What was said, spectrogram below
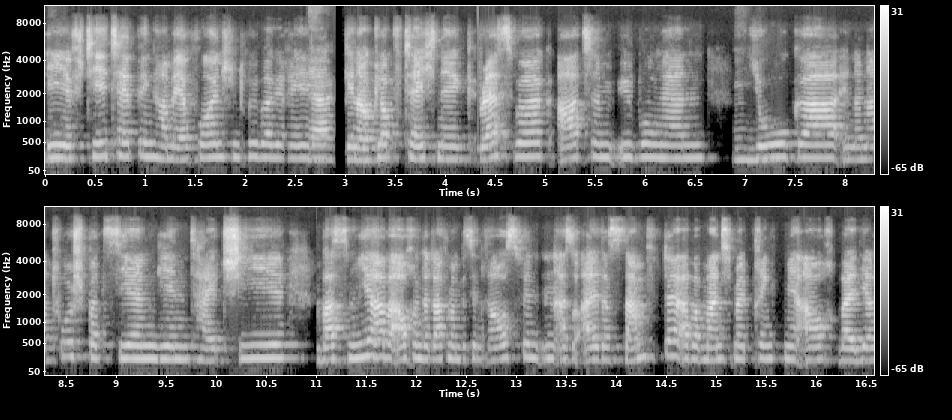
EFT-Tapping haben wir ja vorhin schon drüber geredet. Ja. Genau, Klopftechnik, Breathwork, Atemübungen. Yoga, in der Natur spazieren gehen, Tai Chi. Was mir aber auch, und da darf man ein bisschen rausfinden, also all das Sanfte, aber manchmal bringt mir auch, weil ja,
